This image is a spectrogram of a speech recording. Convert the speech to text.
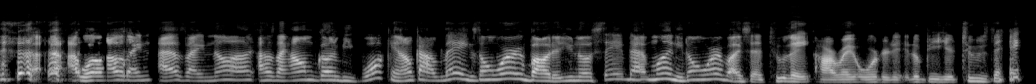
I, I, well, I was like, I was like, no, I, I, was like, I'm gonna be walking. I don't got legs. Don't worry about it. You know, save that money. Don't worry about it. He said, too late. I already ordered it. It'll be here Tuesday.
